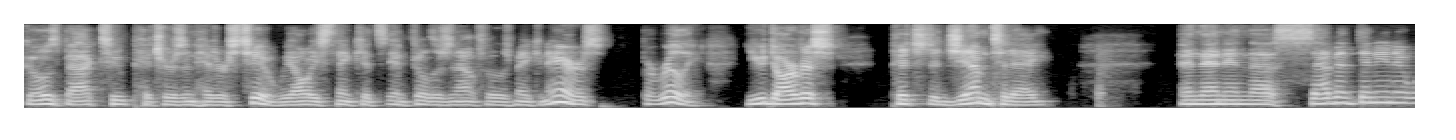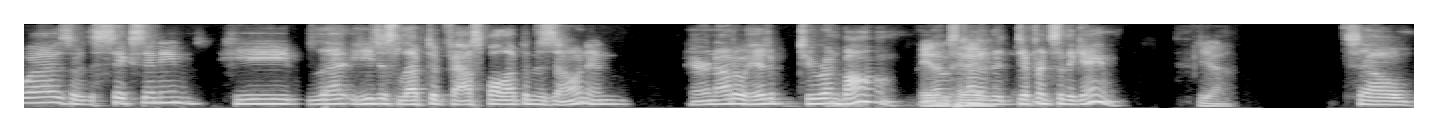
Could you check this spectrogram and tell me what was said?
goes back to pitchers and hitters too. We always think it's infielders and outfielders making errors, but really, you Darvish pitched a gem today. And then in the seventh inning, it was, or the sixth inning, he let he just left a fastball up in the zone and Arenado hit a two run bomb. And that was kind of the difference of the game. Yeah. So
